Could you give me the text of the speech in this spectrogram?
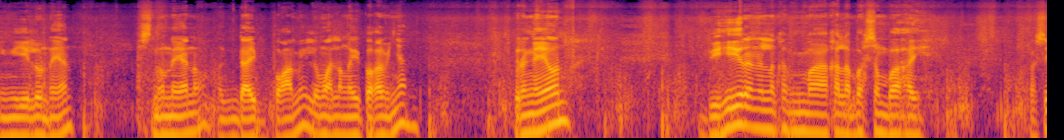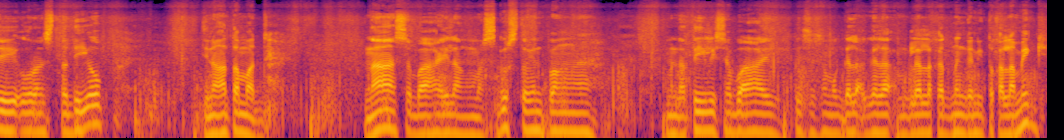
yung yellow na yan. Snow na yan oh. nag-dive po kami lumalangay pa kami yan pero ngayon bihira na lang kami makakalabas ng bahay. Kasi oras na off tinatamad. Nasa bahay lang mas gusto yun pang ah, manatili sa bahay kaysa sa maggala-gala maglalakad ng ganito kalamig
